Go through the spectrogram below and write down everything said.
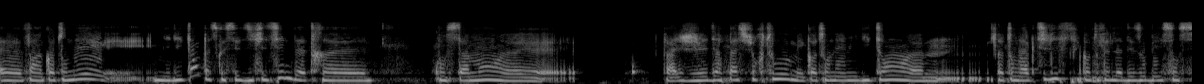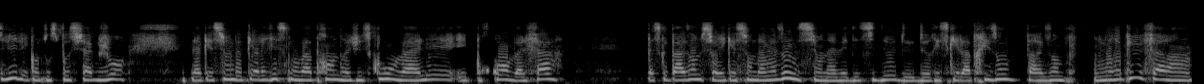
euh, Enfin, quand on est militant, parce que c'est difficile d'être euh, constamment enfin je vais dire pas surtout, mais quand on est militant, quand on est activiste, quand on fait de la désobéissance civile et quand on se pose chaque jour la question de quel risque on va prendre et jusqu'où on va aller et pourquoi on va le faire, parce que par exemple sur les questions d'Amazon, si on avait décidé de, risquer la prison, par exemple, on aurait pu faire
